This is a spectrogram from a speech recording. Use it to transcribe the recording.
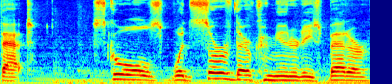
that schools would serve their communities better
